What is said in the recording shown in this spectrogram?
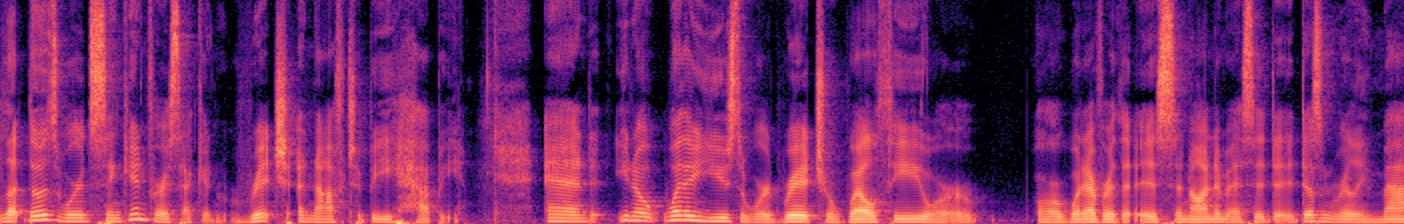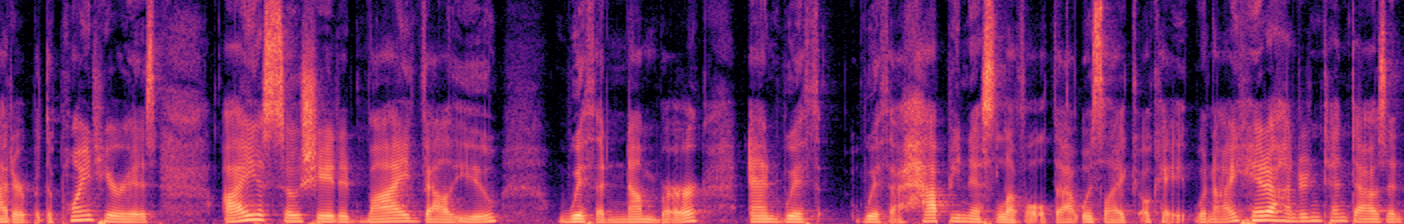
let those words sink in for a second. Rich enough to be happy. And, you know, whether you use the word rich or wealthy or or whatever that is synonymous, it, it doesn't really matter. But the point here is I associated my value with a number and with with a happiness level that was like, okay, when I hit 110,000,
